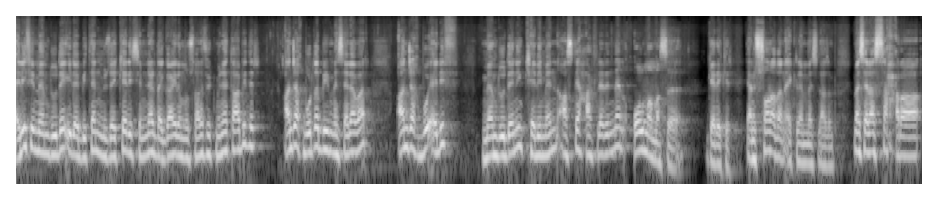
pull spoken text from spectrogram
elif-i memdude ile biten müzekker isimler de gayrimunsarif hükmüne tabidir. Ancak burada bir mesele var. Ancak bu elif memdudenin kelimenin asli harflerinden olmaması gerekir. Yani sonradan eklenmesi lazım. Mesela sahra,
